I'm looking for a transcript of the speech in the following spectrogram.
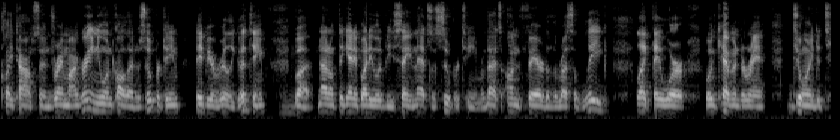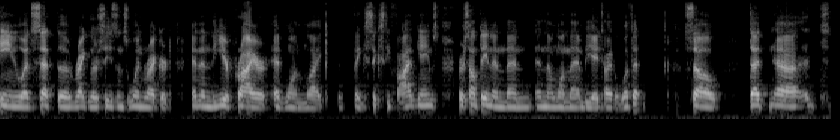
Klay Thompson, and Draymond Green, you wouldn't call that a super team. They'd be a really good team, mm-hmm. but I don't think anybody would be saying that's a super team or that's unfair to the rest of the league, like they were when Kevin Durant joined a team who had set the regular season's win record, and then the year prior had won like I think 65 games or something, and then and then won the NBA title with it. So that uh, t-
